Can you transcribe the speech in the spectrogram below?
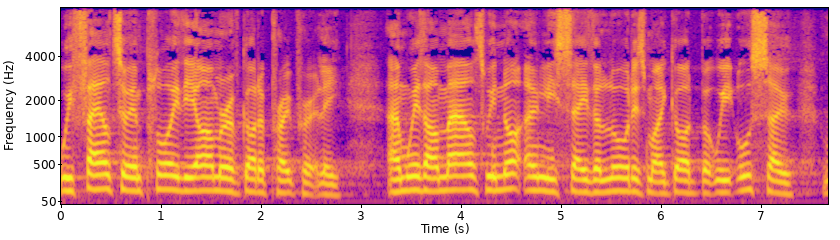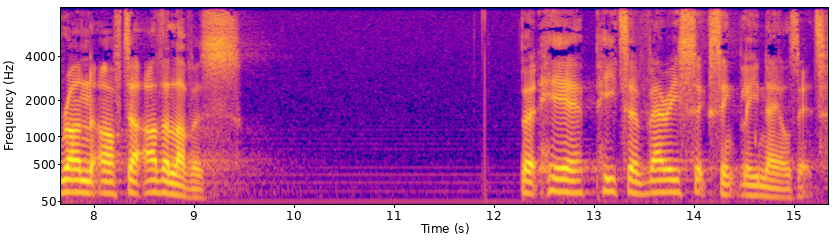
We fail to employ the armor of God appropriately. And with our mouths, we not only say, The Lord is my God, but we also run after other lovers. But here, Peter very succinctly nails it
